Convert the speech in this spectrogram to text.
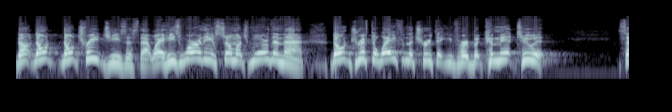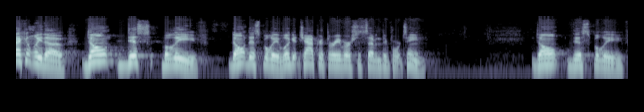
Don't, don't, don't treat Jesus that way. He's worthy of so much more than that. Don't drift away from the truth that you've heard, but commit to it. Secondly, though, don't disbelieve. Don't disbelieve. Look at chapter 3, verses 7 through 14. Don't disbelieve.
